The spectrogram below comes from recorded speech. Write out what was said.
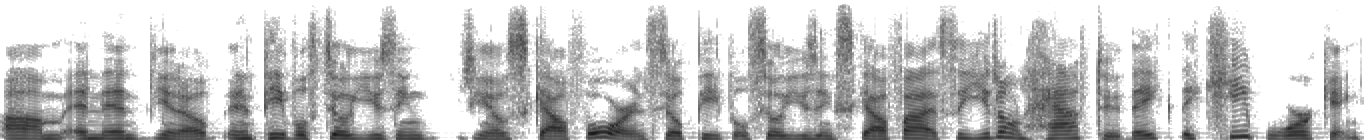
Um, and then, you know, and people still using, you know, SCAL 4 and still people still using SCAL 5. So you don't have to. They, they keep working.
